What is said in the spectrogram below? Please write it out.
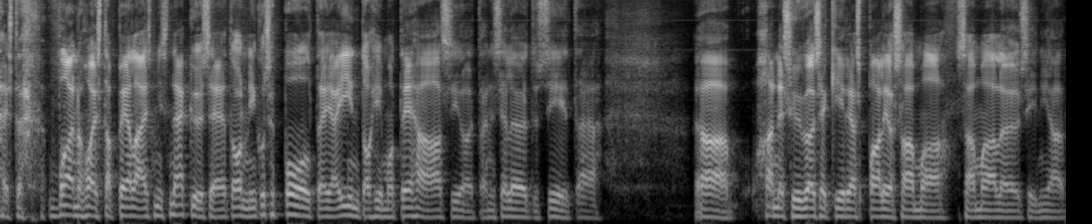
näistä vanhoista pelaajista, missä näkyy se, että on niin se polte ja intohimo tehdä asioita, niin se löytyy siitä. Ja, ja Hannes Hyvösen kirjas paljon samaa, samaa löysin ja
